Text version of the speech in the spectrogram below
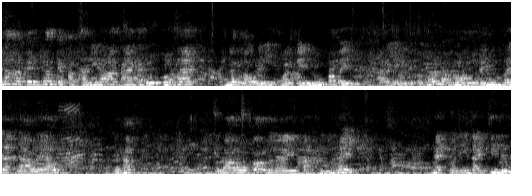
ถ้ามันเป็นเรื่องเกี่ยวกับสรีระร่างกายกระดูกโครงสร้างเรื่องเหล่านี้มันเป็นรูปก็เป็นอะไรอย่างนี้เป็นต้นเพราะฉะนั้นเรามองในมุมระยะยาวแล้วนะครับ เราก็เลยตัดสินให้แพะตัวนี้ได้ที่หนึ่ง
